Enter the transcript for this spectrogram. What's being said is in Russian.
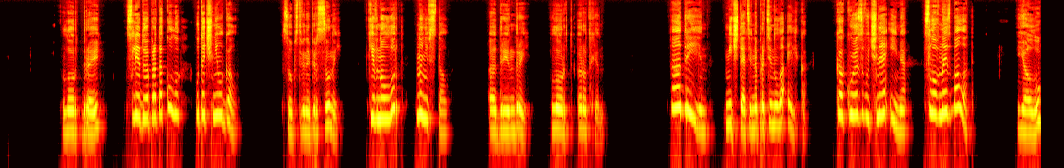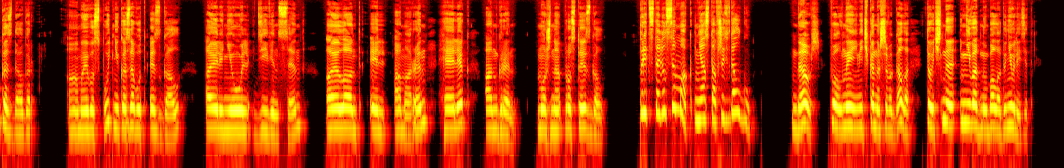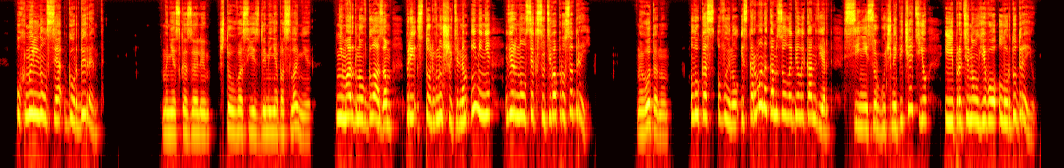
«Лорд Дрей?» Следуя протоколу, уточнил Гал. «Собственной персоной?» Кивнул лорд, но не встал. Адриен Дрей, лорд Ротхен. «Адриен!» – мечтательно протянула Элька. «Какое звучное имя, словно из баллад!» «Я Лукас Дагар, а моего спутника зовут Эсгал, а Элиниоль Дивинсен, Айланд Эль Амарен, Хелек Ангрен. Можно просто Эсгал». Представился маг, не оставшись в долгу. «Да уж, полное имечко нашего Гала точно ни в одну балладу не влезет. Ухмыльнулся гордый Рент. Мне сказали, что у вас есть для меня послание. Не моргнув глазом при столь внушительном имени, вернулся к сути вопроса Дрей. Вот оно. Лукас вынул из кармана камзола белый конверт с синей сургучной печатью и протянул его лорду Дрею.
